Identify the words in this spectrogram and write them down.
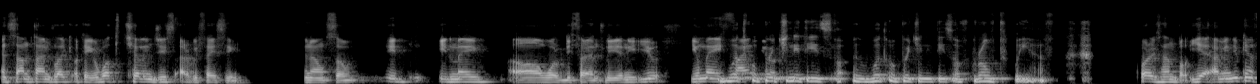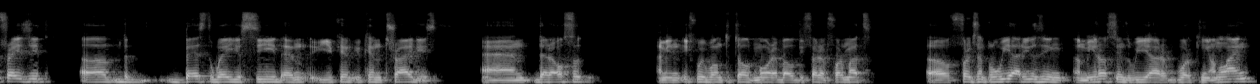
And sometimes like okay what challenges are we facing? You know so it it may uh, work differently. And you you may what opportunities your... What opportunities of growth we have for example yeah i mean you can phrase it uh, the best way you see it and you can you can try this and there are also, I mean, if we want to talk more about different formats, uh, for example, we are using a Miro since we are working online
